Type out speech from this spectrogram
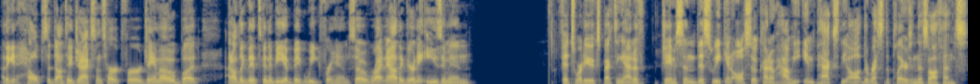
I think it helps that Donte Jackson's hurt for JMO, but I don't think it's going to be a big week for him. So right now, I think they're going to ease him in. Fitz, what are you expecting out of Jameson this week, and also kind of how he impacts the uh, the rest of the players in this offense?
